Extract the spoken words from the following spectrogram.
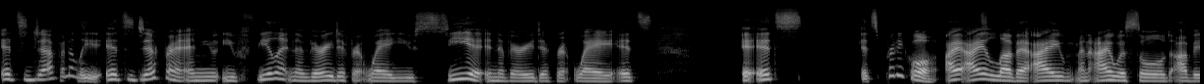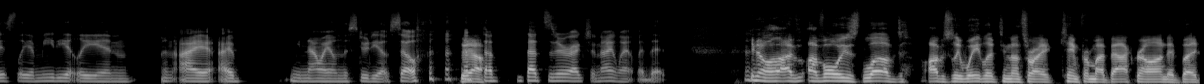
it's definitely it's different and you you feel it in a very different way. You see it in a very different way. It's it, it's it's pretty cool. I I love it. I and I was sold obviously immediately and and I I, I mean now I own the studio. So yeah. that that's the direction I went with it. you know, I've I've always loved obviously weightlifting. That's where I came from my background. But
